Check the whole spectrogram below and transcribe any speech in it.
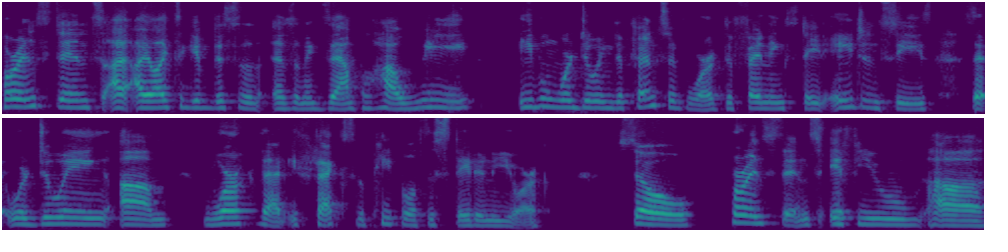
for instance i, I like to give this a, as an example how we even we're doing defensive work defending state agencies that we're doing um, work that affects the people of the state of New York. So, for instance, if you uh,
